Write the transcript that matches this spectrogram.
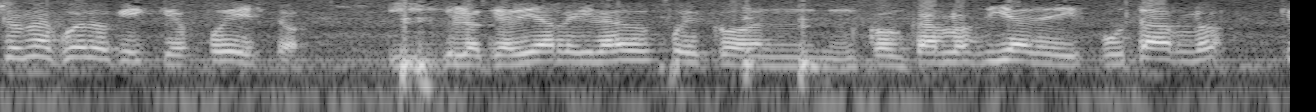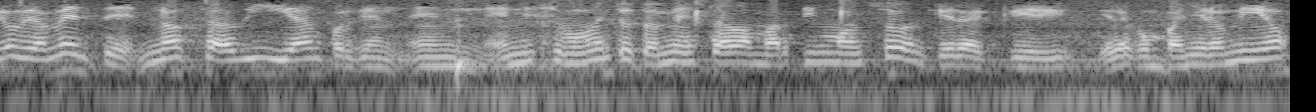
yo me acuerdo que, que fue eso. Y lo que había arreglado fue con, con Carlos Díaz de disputarlo, que obviamente no sabían, porque en, en, en ese momento también estaba Martín Monzón, que era, que era compañero mío,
